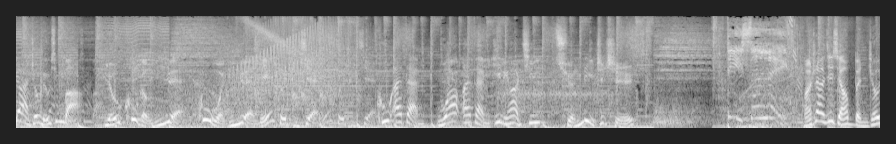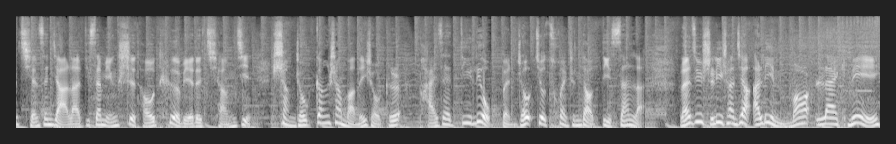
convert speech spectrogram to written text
亚洲流行榜由酷狗音乐、酷我音乐联合呈现，联合呈现。酷 FM、Wow FM 一零二七全力支持。第三类，马上揭晓本周前三甲了。第三名势头特别的强劲，上周刚上榜的一首歌排在第六，本周就窜升到第三了。来自于实力唱将阿 n More Like Me》，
